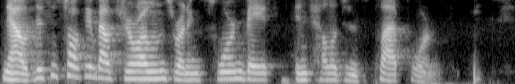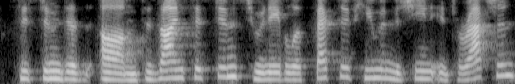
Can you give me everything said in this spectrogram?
Now, this is talking about drones running swarm-based intelligence platforms. System des um, design systems to enable effective human-machine interaction,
